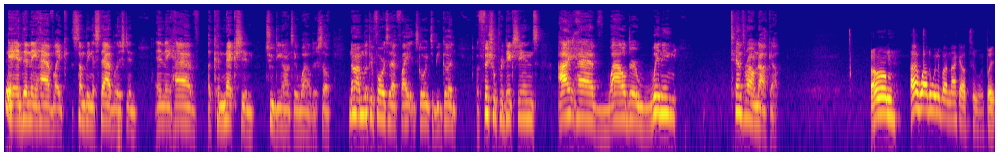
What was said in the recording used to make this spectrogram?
Yeah. And then they have like something established and and they have a connection to Deontay Wilder. So no, I'm looking forward to that fight. It's going to be good. Official predictions. I have Wilder winning 10th round knockout. Um, I have Wilder winning by knockout too, but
